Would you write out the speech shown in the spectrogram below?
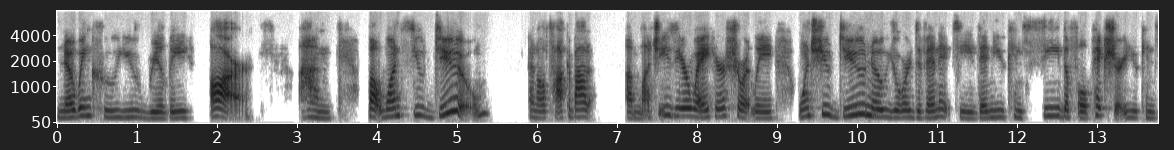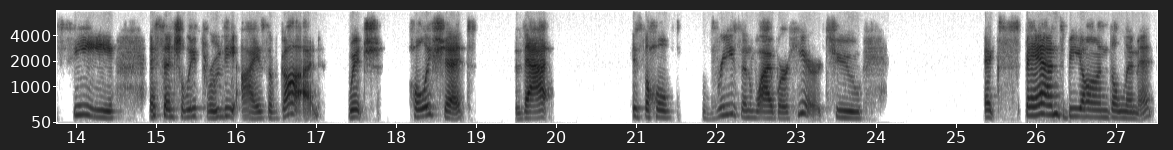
knowing who you really are. Um, but once you do, and I'll talk about a much easier way here shortly. Once you do know your divinity, then you can see the full picture. You can see essentially through the eyes of God, which, holy shit, that is the whole reason why we're here to expand beyond the limits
